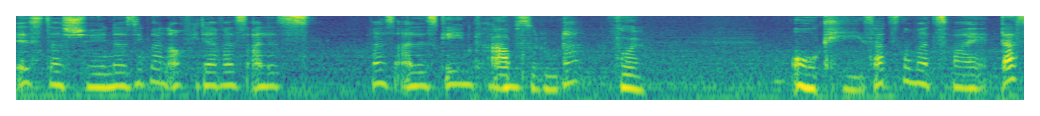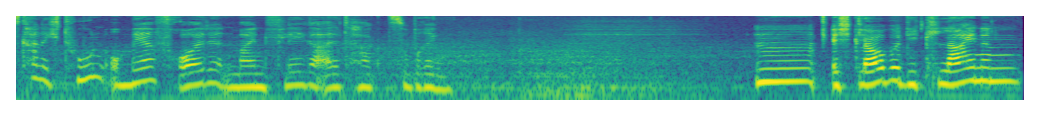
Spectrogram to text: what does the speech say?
Ist das schön. Da sieht man auch wieder, was alles, was alles gehen kann. Absolut. Ja? Voll. Okay, Satz Nummer zwei. Das kann ich tun, um mehr Freude in meinen Pflegealltag zu bringen. Mm, Ich glaube, die kleinen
